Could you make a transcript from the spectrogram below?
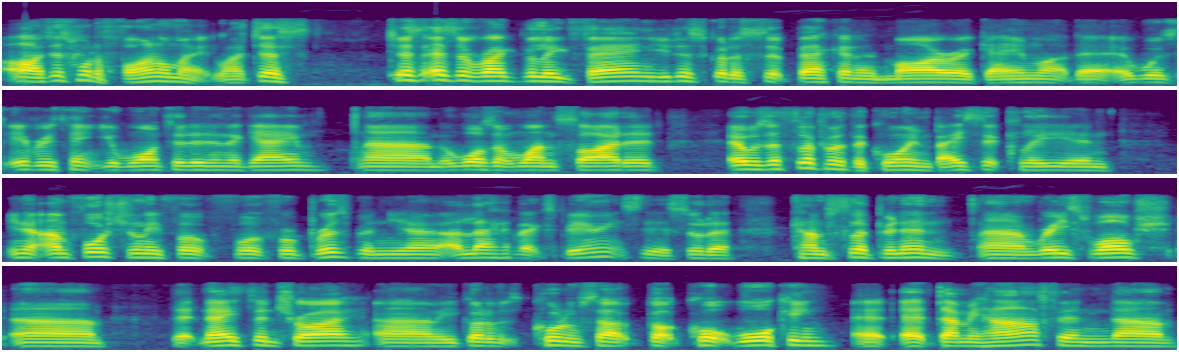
oh, just what a final, mate! Like just just as a rugby league fan, you just got to sit back and admire a game like that. It was everything you wanted in a game. Um, it wasn't one sided. It was a flip of the coin basically, and you know, unfortunately for, for, for Brisbane, you know, a lack of experience there sort of comes slipping in. Um, Reece Walsh. Um, that Nathan try. Um, he got caught himself got caught walking at, at dummy half, and um,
